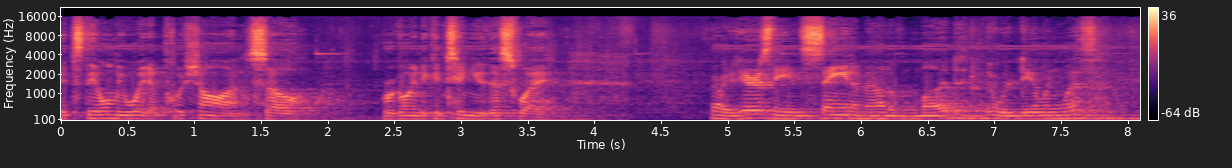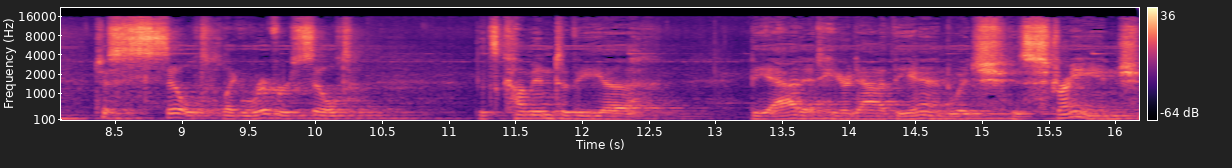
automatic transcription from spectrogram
it's the only way to push on, so we're going to continue this way. All right, here's the insane amount of mud that we're dealing with. Just silt, like river silt, that's come into the uh, the adit here down at the end, which is strange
